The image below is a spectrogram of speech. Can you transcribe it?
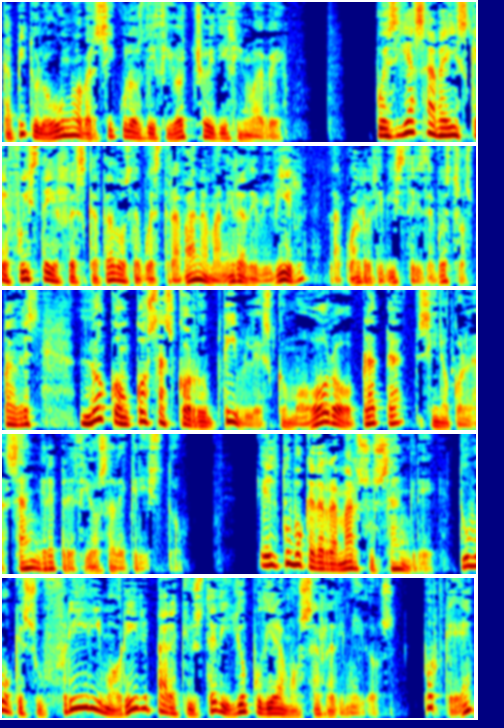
capítulo uno, versículos dieciocho y diecinueve pues ya sabéis que fuisteis rescatados de vuestra vana manera de vivir, la cual recibisteis de vuestros padres, no con cosas corruptibles como oro o plata, sino con la sangre preciosa de Cristo. Él tuvo que derramar su sangre, tuvo que sufrir y morir para que usted y yo pudiéramos ser redimidos. ¿Por qué?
